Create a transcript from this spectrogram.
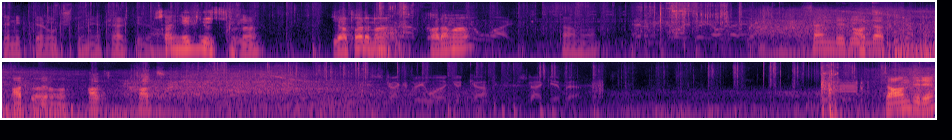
Sen ipten uçtun yeter ki daha. Sen ne diyorsun lan? Yaparım ha. Way. Tamam. Sen dediğinde atacağım. Attım. Tamam. At. At. Striker 3-1, good copy. Strike inbound. Down biri.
